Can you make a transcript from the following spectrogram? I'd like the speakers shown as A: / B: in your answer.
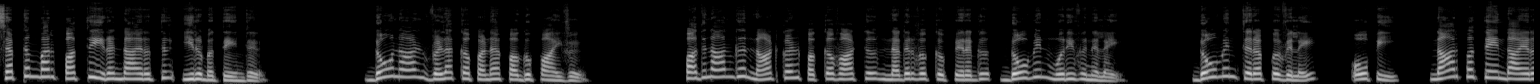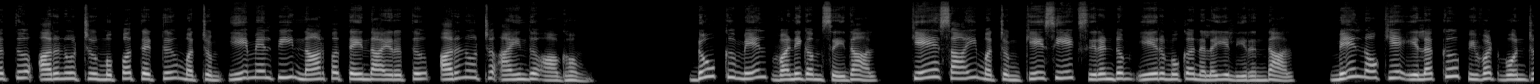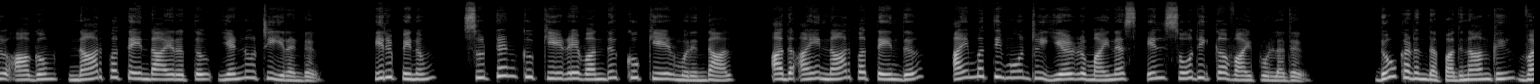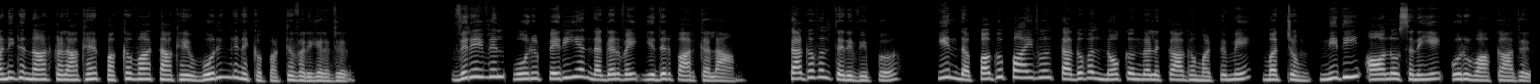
A: September பத்து இரண்டாயிரத்து இருபத்தைந்து. டோனால்ட் விளக்கப்பண பகுப்பாய்வு. பதினான்கு நாட்கள் பக்கவாட்டு நகர்வுக்குப் பிறகு டோவின் முறிவு நிலை. டோவின் திறப்பு விலை ஓபி நாற்பத்தைந்தாயிரத்து அறுநூற்று முப்பத்தெட்டு மற்றும் ஏமெல்பி நாற்பத்தைந்தாயிரத்து அறுநூற்று ஐந்து ஆகும். டோக்கு மேல் வணிகம் செய்தால் கேஎஸ்ஐ மற்றும் கேசிஎக்ஸ் இரண்டும் ஏறுமுக நிலையில் இருந்தால் மேல் நோக்கிய இலக்கு பிவட் ஒன்று ஆகும். நாற்பத்தைந்தாயிரத்து எண்ணூற்றி இரண்டு. இருப்பினும் சுட்டென்கு கீழே வந்து குக்கீழ் முறிந்தால் அது ஐ நாற்பத்தைந்து ஐம்பத்தி மூன்று ஏழு மைனஸ் இல் சோதிக்க வாய்ப்புள்ளது. டோ கடந்த பதினான்கு வணிக நாட்களாக பக்கவாட்டாக ஒருங்கிணைக்கப்பட்டு வருகிறது. விரைவில் ஒரு பெரிய நகர்வை எதிர்பார்க்கலாம். தகவல் தெரிவிப்பு இந்த பகுப்பாய்வு தகவல் நோக்கங்களுக்காக மட்டுமே மற்றும் நிதி ஆலோசனையை உருவாக்காது.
